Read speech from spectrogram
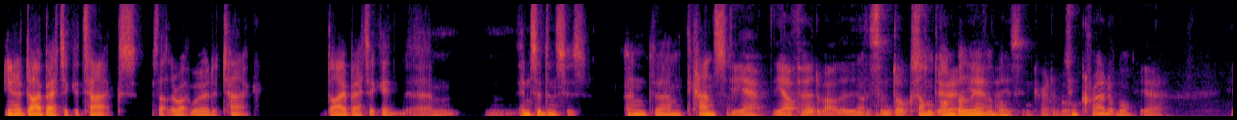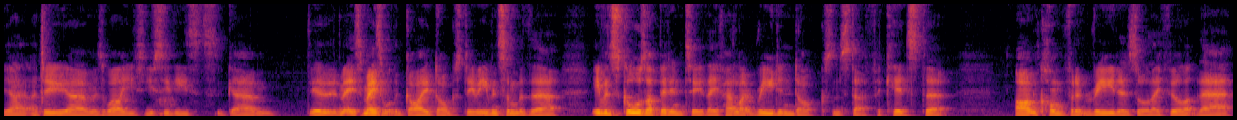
you know, diabetic attacks. Is that the right word? Attack, diabetic um, incidences, and um, cancer. Yeah, yeah, I've heard about it. There's some dogs some, can do unbelievable. it. Yeah, it's incredible. It's incredible. Yeah, yeah, I do um, as well. You you see these. Um, it's amazing what the guide dogs do. Even some of the even schools I've been into, they've had like reading dogs and stuff for kids that aren't confident readers or they feel like they're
